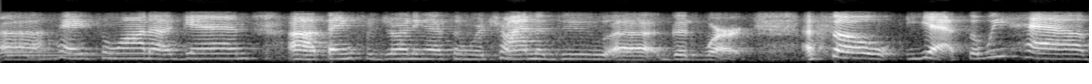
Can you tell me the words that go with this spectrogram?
Uh, hey, Tawana again. Uh, thanks for joining us, and we're trying to do uh, good work. Uh, so, yeah, so we have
